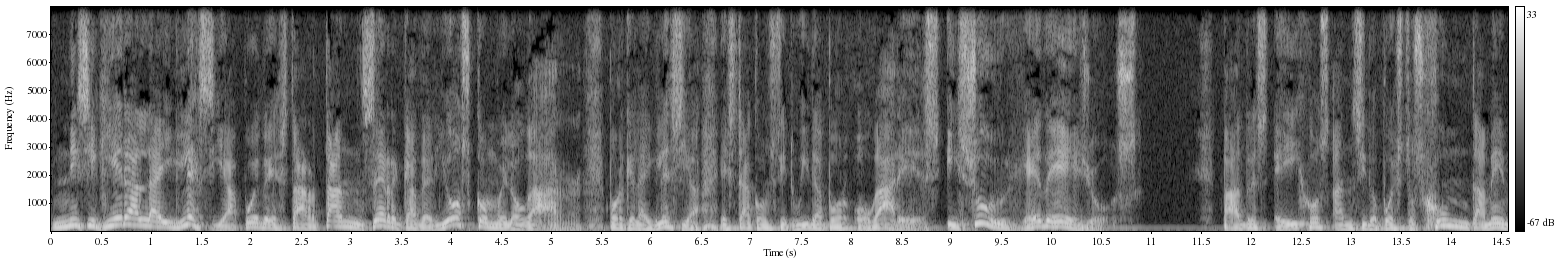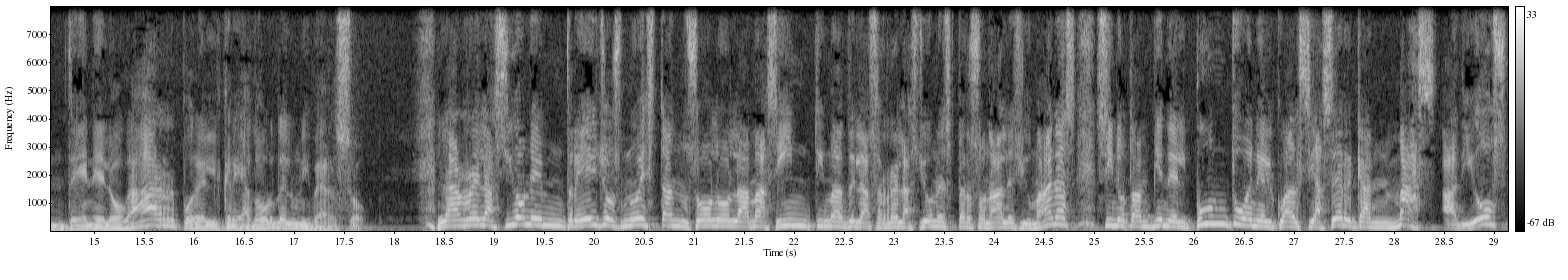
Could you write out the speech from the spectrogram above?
Ni siquiera la iglesia puede estar tan cerca de Dios como el hogar, porque la iglesia está constituida por hogares y surge de ellos. Padres e hijos han sido puestos juntamente en el hogar por el Creador del universo. La relación entre ellos no es tan solo la más íntima de las relaciones personales y humanas, sino también el punto en el cual se acercan más a Dios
